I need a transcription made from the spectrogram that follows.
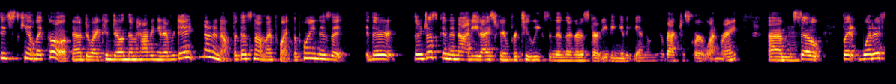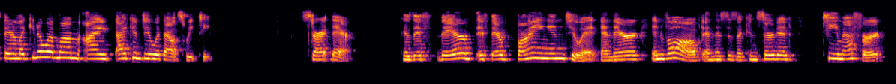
they just can't let go of. Now, do I condone them having it every day? No, no, no. But that's not my point. The point is that they're they're just going to not eat ice cream for two weeks and then they're going to start eating it again when you're back to square one, right? Um, Mhm. So, but what if they're like, you know what, mom, I I can do without sweet tea. Start there. Because if they're if they're buying into it and they're involved and this is a concerted team effort,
